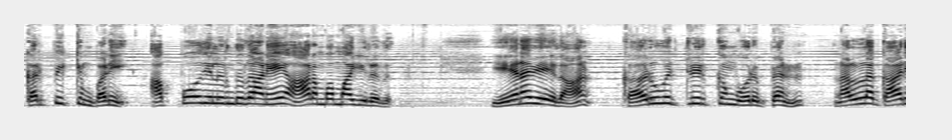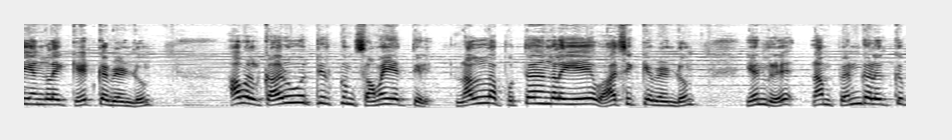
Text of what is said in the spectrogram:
கற்பிக்கும் பணி அப்போதிலிருந்து தானே ஆரம்பமாகிறது. எனவேதான் கருவுற்றிருக்கும் ஒரு பெண் நல்ல காரியங்களை கேட்க வேண்டும் அவள் கருவுற்றிருக்கும் சமயத்தில் நல்ல புத்தகங்களையே வாசிக்க வேண்டும் என்று நம் பெண்களுக்கு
